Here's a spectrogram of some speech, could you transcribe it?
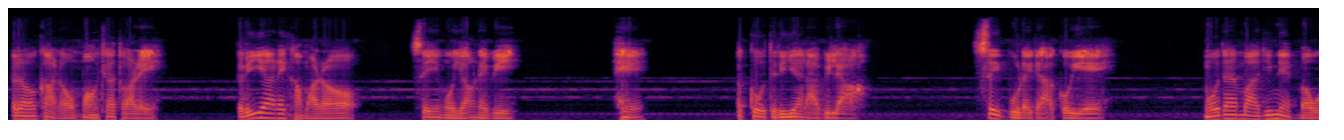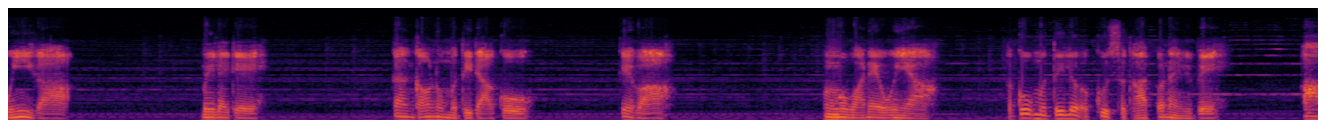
တတော်ကလုံးမှောင်ချသွားတယ်တတိယတဲ့ခါမှာတော့စိတ်ရင်ကိုရောက်နေပြီဟဲအကိုတတိယလာပြီလားစိတ်ပူလိုက်တာအကိုရဲ့ မိုးတန်ပါကြီးနဲ့မဝင်းကြီးကမေးလိုက်တယ်ကံကောင်းလို့မသိတာကိုကဲပါငိုပါနဲ့ဝင်းရအကိုမသိလို့အခုစကားပြောနိုင်ပြီပဲအာ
